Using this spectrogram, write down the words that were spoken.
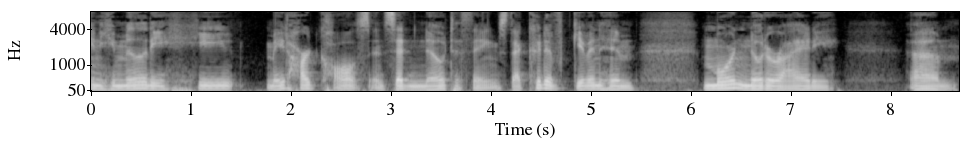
in humility, he made hard calls and said no to things that could have given him more notoriety. Um,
